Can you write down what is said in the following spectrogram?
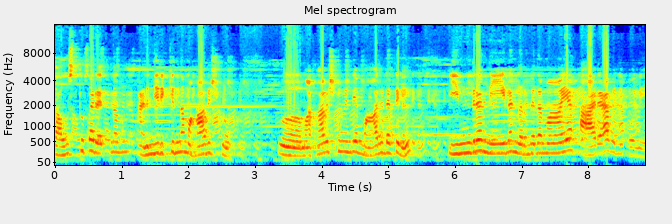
കൗസ്തുഭരത്നം അണിഞ്ഞിരിക്കുന്ന മഹാവിഷ്ണു മഹാവിഷ്ണുവിന്റെ മാറിടത്തിൽ ഇന്ദ്രനീല നിർമ്മിതമായ ഹാരാവലി പോലെ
